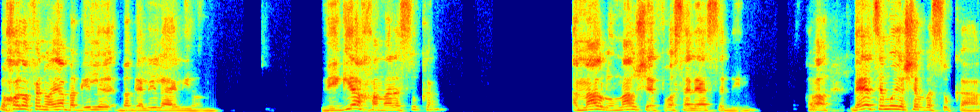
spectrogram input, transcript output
בכל אופן הוא היה בגיל, בגליל העליון. והגיע חמה לסוכה. אמר לו, מהו שאפרוס עליה סדין? כלומר, בעצם הוא יושב בסוכה,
